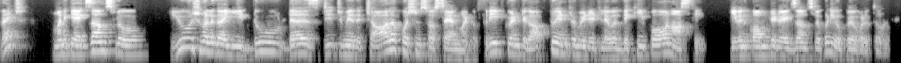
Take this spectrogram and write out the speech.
right మనకి ఎగ్జామ్స్లో యూజువల్గా ఈ డూ డస్ డిడ్ మీద చాలా క్వశ్చన్స్ వస్తాయన్నమాట. ఫ్రీక్వెంట్గా up to intermediate level the keep on asking even competitive ఎగ్జామ్స్లో కూడా ఉపయోగపడుతూ ఉంటాయి.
